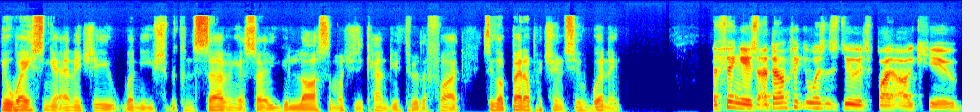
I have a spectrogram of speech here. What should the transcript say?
You're wasting your energy when you should be conserving it so you can last as much as you can do through the fight. So you got a better opportunity of winning. The thing is, I don't think it wasn't to do with fight IQ.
